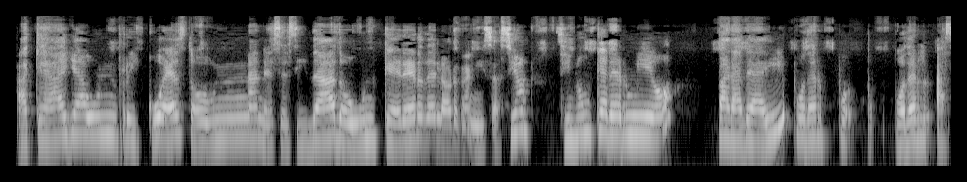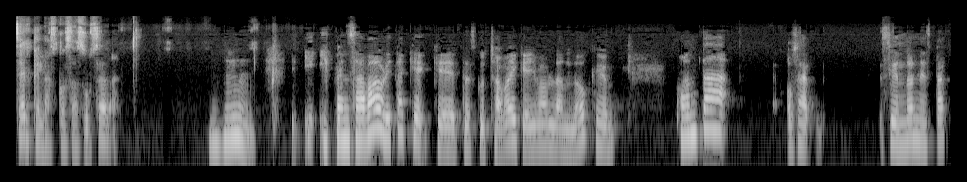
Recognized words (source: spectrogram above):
a que haya un request o una necesidad o un querer de la organización, sino un querer mío para de ahí poder, poder hacer que las cosas sucedan y, pensaba ahorita que, te escuchaba y que iba hablando, que cuánta, o sea, siendo honesta,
